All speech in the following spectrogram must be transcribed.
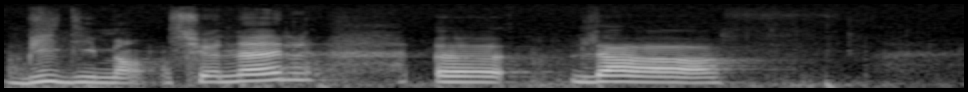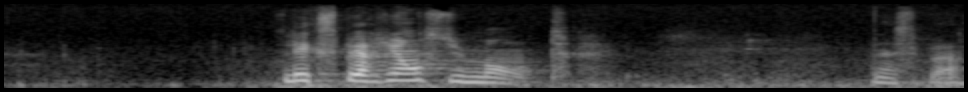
bidimensionnelle euh, l'expérience du monde, n'est-ce pas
